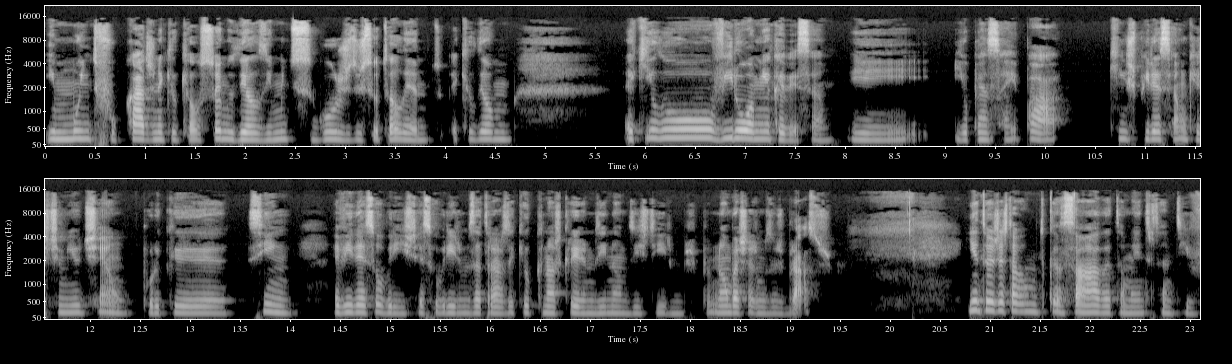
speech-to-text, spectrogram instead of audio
e muito focados naquilo que é o sonho deles e muito seguros do seu talento. Aquilo deu-me aquilo virou a minha cabeça e, e eu pensei, pá, que inspiração que estes miúdos são, porque sim, a vida é sobre isto, é sobre irmos atrás daquilo que nós queremos e não desistirmos, não baixarmos os braços. E então eu já estava muito cansada também, entretanto tive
